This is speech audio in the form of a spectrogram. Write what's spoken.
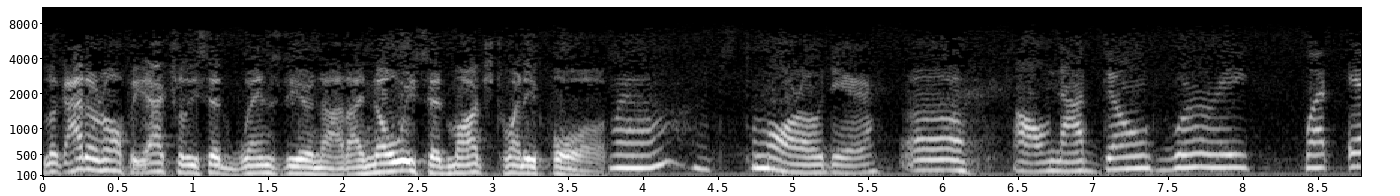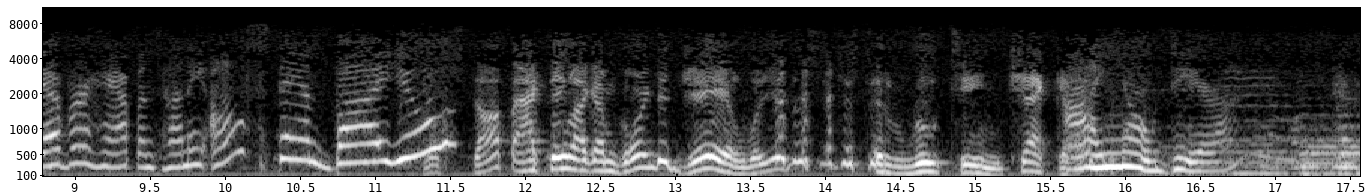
Look, I don't know if he actually said Wednesday or not. I know he said March 24th. Well, it's tomorrow, dear. Uh, Oh, now don't worry. Whatever happens, honey, I'll stand by you. stop acting like I'm going to jail, will you? This is just a routine checkup. I know, dear. The Couple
